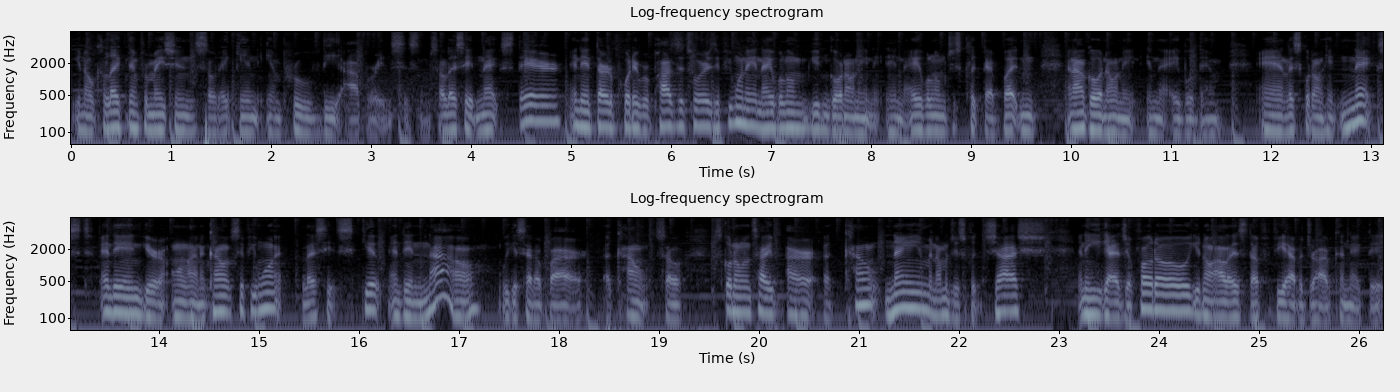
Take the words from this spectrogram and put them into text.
you know, collect information so they can improve the operating system. So let's hit next there. And then third party repositories. If you want to enable them, you can go down and enable them. Just click that button and I'll go down and enable them. And let's go down hit next. And then your online accounts if you want. Let's hit skip. And then now we can set up our account. So let's go down and type our account name and I'm gonna just put Josh and then you got your photo, you know, all that stuff if you have a drive connected.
